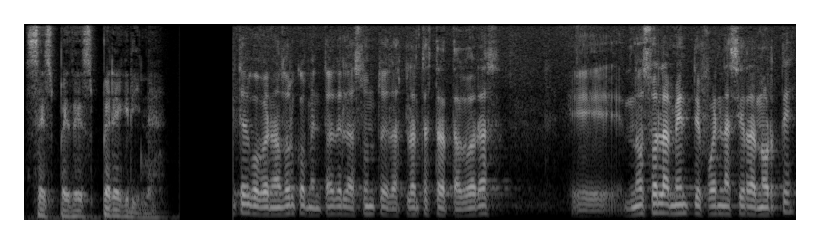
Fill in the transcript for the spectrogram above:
Céspedes Peregrina. El gobernador comentó del asunto de las plantas tratadoras. Eh, no solamente fue en la Sierra Norte,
